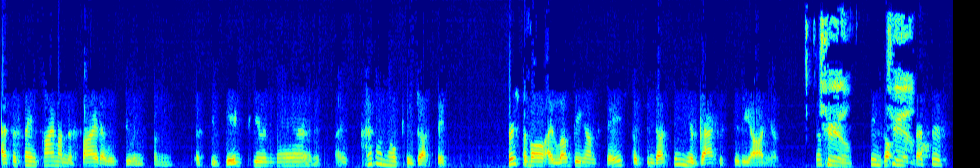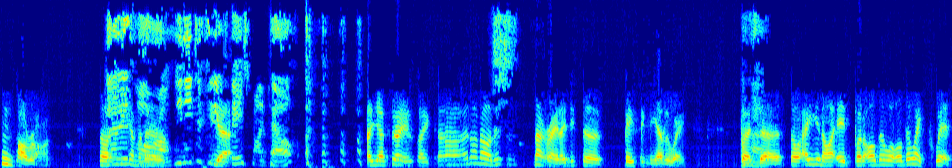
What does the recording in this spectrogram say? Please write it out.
at the same time on the side, I was doing some a few gigs here and there, and it's like I don't know conducting. First of all, I love being on stage, but conducting, your back is to the audience. That True. seems all, True. That's, it seems all wrong. So That is all gonna, wrong. We need to see Yeah. your face, Montel. Uh, that's right. It's like, uh, I don't know, this is not right. I need to facing the other way. But Uh-huh. uh, so I, you know, it, but although although I quit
